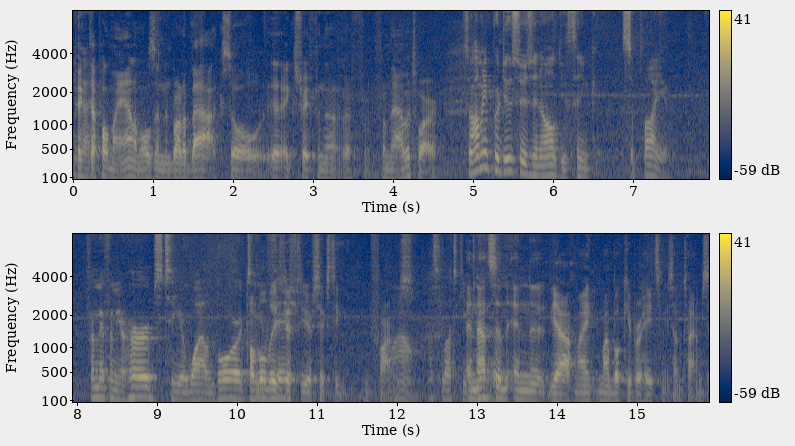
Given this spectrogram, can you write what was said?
picked Okay. up all my animals and then brought it back so uh, straight from the from the abattoir So how many producers in all do you think supply you? From from your herbs to your wild boar to probably your fish? 50 or 60 farms. Wow, that's a lot to keep And that's in, yeah, my, my bookkeeper hates me sometimes.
